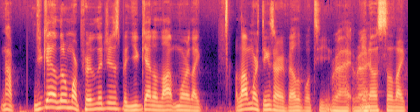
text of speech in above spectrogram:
not you get a little more privileges, but you get a lot more like a lot more things are available to you. Right, right. You know, so like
